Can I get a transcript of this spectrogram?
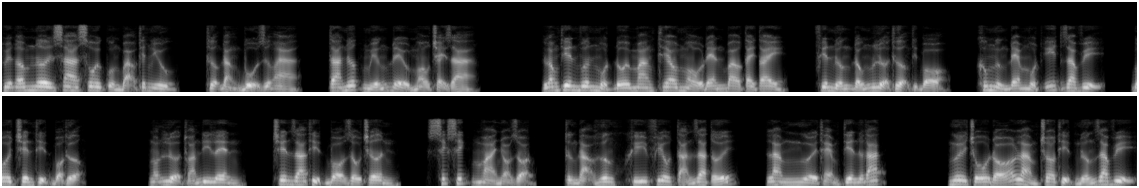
huyện âm nơi xa xôi cuồng bạo thiết nghiêu, thượng đẳng bổ dưỡng A, ta nước miếng đều mau chảy ra. Long Thiên vươn một đôi mang theo màu đen bao tay tay, phiên nướng đống lửa thượng thịt bò, không ngừng đem một ít gia vị bôi trên thịt bò thượng. Ngọn lửa thoáng đi lên, trên da thịt bò dầu trơn, xích xích mà nhỏ dọn, từng đạo hương khí phiêu tán ra tới, làm người thèm tiên nước át. Ngươi chỗ đó làm cho thịt nướng gia vị,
